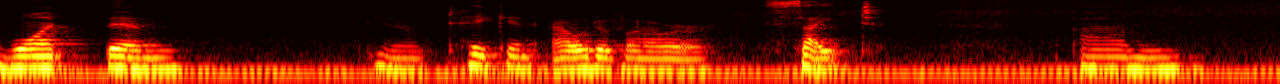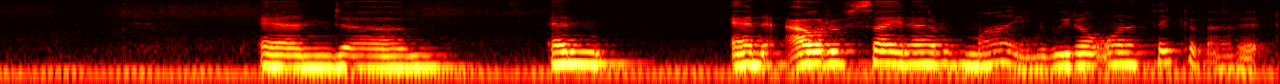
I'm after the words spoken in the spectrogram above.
want them, you know, taken out of our sight, um, and um, and and out of sight, out of mind. We don't want to think about it.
